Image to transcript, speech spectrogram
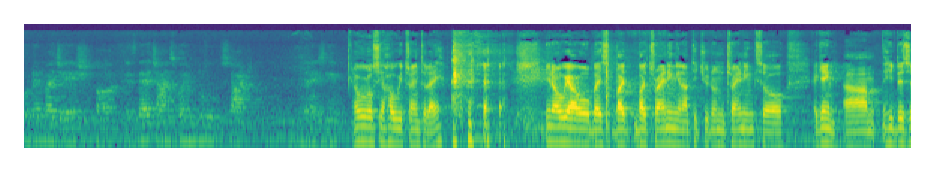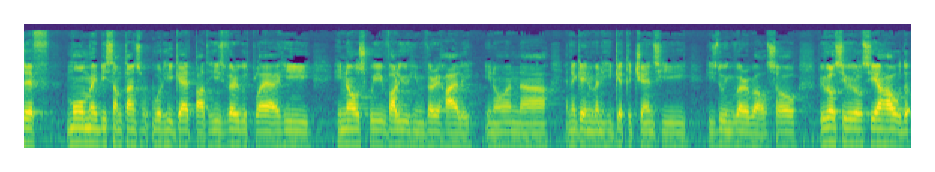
put in by Jayesh, is there a chance for him to start the next game? Uh, we will see how we train today. you know, we are all based by, by training and attitude on training. So again, um, he deserves more maybe sometimes what he get, but he's very good player. He he knows we value him very highly, you know, and uh, and again when he get the chance, he he's doing very well. So we will see. We will see how the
